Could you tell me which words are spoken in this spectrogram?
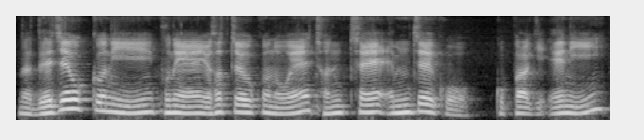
네, 4제곱근이 분의 6제곱근 5의 전체 m제곱 곱하기 n이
